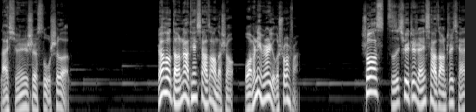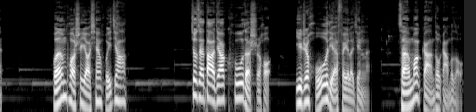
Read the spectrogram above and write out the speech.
来巡视宿舍了。然后等那天下葬的时候，我们那边有个说法，说死去之人下葬之前。魂魄是要先回家的。就在大家哭的时候，一只蝴蝶飞了进来，怎么赶都赶不走。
